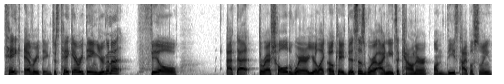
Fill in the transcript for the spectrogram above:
take everything. Just take everything. You're going to feel at that threshold where you're like, okay, this is where I need to counter on these type of swings.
